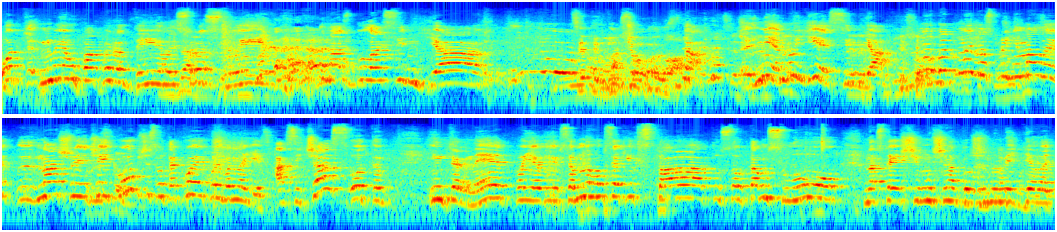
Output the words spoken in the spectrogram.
от ми у папи родились, росли, у нас була сім'я. Це ти. Так, ні, ну є сім'я. Ну от ми воспринимали е, нашу ячейку общества такою, якою вона є. А зараз от е, інтернет появився, много всяких статусов, там слов. Настоящий мужчина должен уметь делать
